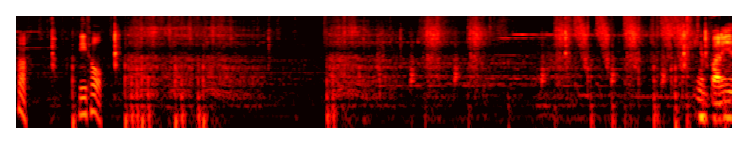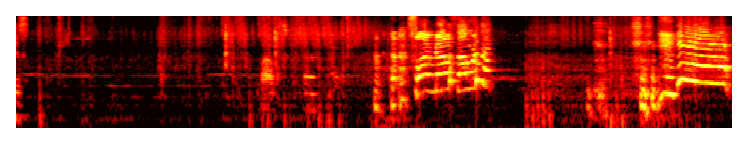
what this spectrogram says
Huh. Neat hole. Yeah, bunnies. Wow. Slime, no, it's not worth it. yeah!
